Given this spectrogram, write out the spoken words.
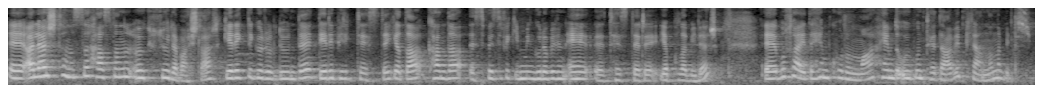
E, alerji tanısı hastanın öyküsüyle başlar. Gerekli görüldüğünde deri pirik testi ya da kanda e, spesifik immunoglobulin E testleri yapılabilir. E, bu sayede hem korunma hem de uygun tedavi planlanabilir.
